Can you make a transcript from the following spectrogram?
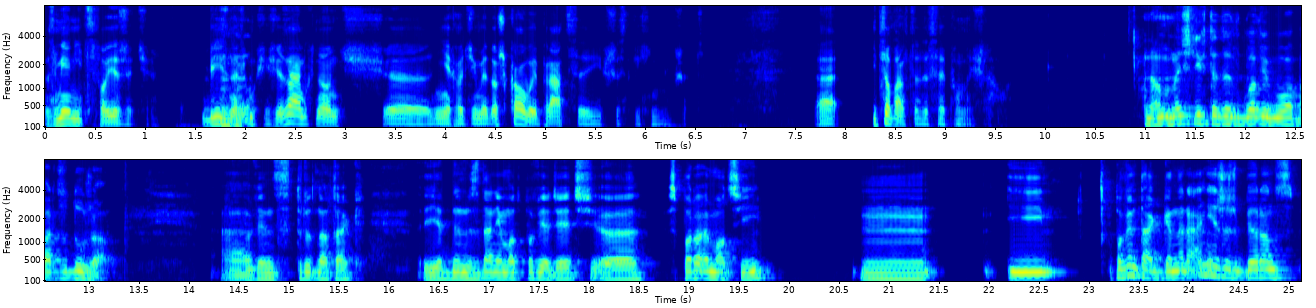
zmienić swoje życie. Biznes mhm. musi się zamknąć, e, nie chodzimy do szkoły, pracy i wszystkich innych rzeczy. E, I co pan wtedy sobie pomyślał? No, myśli wtedy w głowie było bardzo dużo, e, więc trudno tak jednym zdaniem odpowiedzieć. Sporo emocji, I powiem tak, generalnie rzecz biorąc,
